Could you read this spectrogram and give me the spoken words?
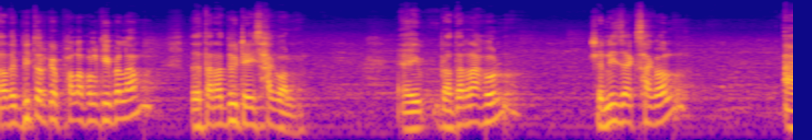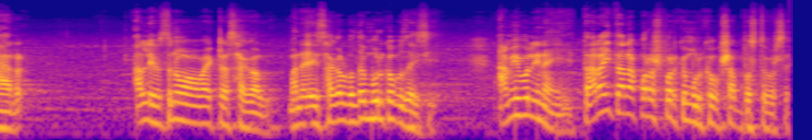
তাদের বিতর্কের ফলাফল কী পেলাম? যে তারা দুইটাই ছাগল। এই ব্রাদার রাহুল, সে নিজে এক ছাগল, আর আলী হোসেন মামা একটা ছাগল। মানে এই ছাগল বলতে মূর্খ বুঝাইছি। আমি বলি নাই, তারাই তারা পরস্পরকে মূর্খ সাব্যস্ত করছে।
